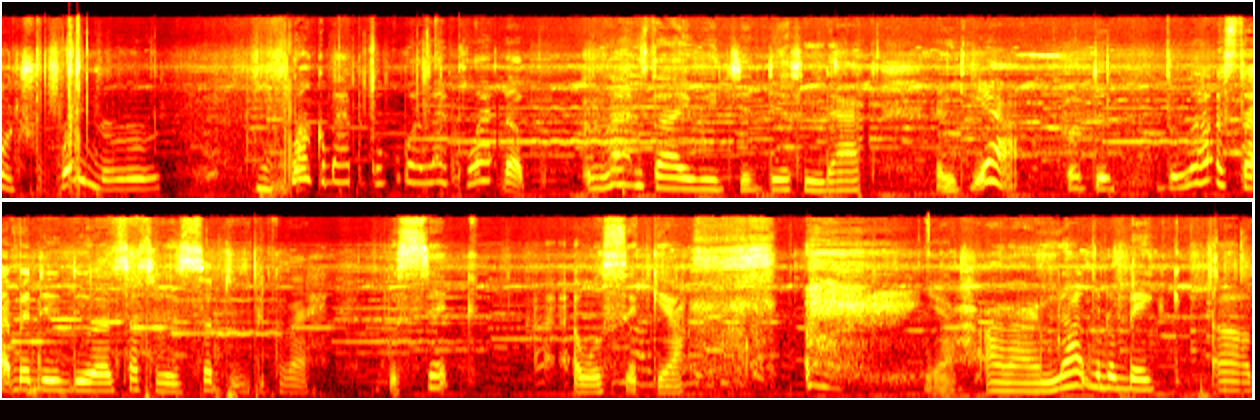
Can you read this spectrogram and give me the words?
Pokemon Trainer. Welcome back to Pokemon Light Platinum. Last time we did this and that, and yeah, but the the last time I did the uh, such is because I was sick. I was sick, yeah. yeah, and I'm not gonna make um,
